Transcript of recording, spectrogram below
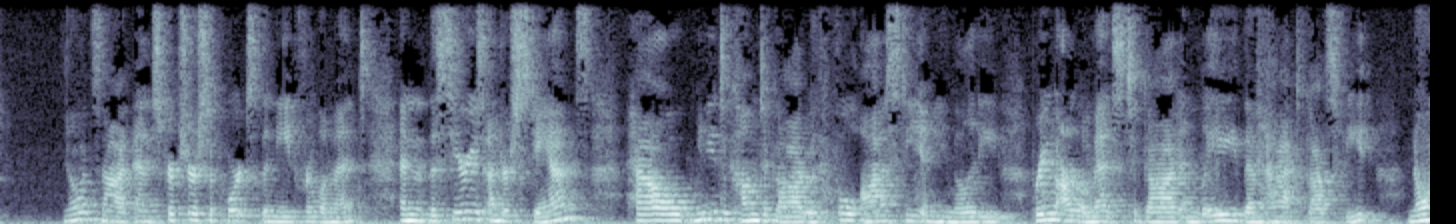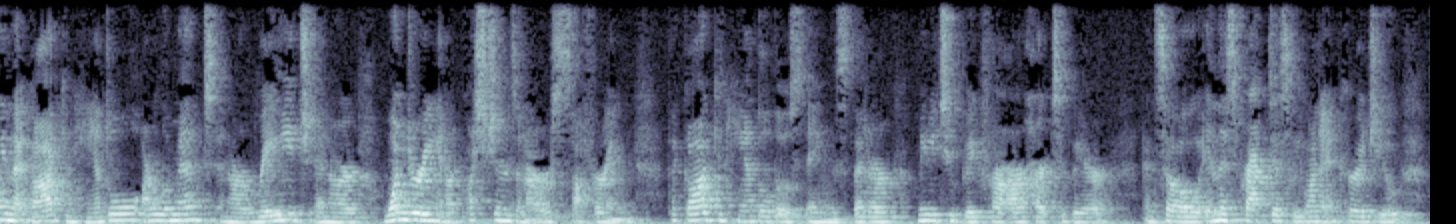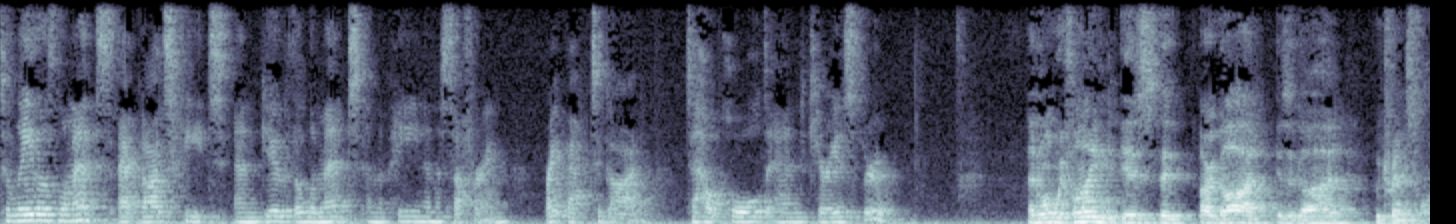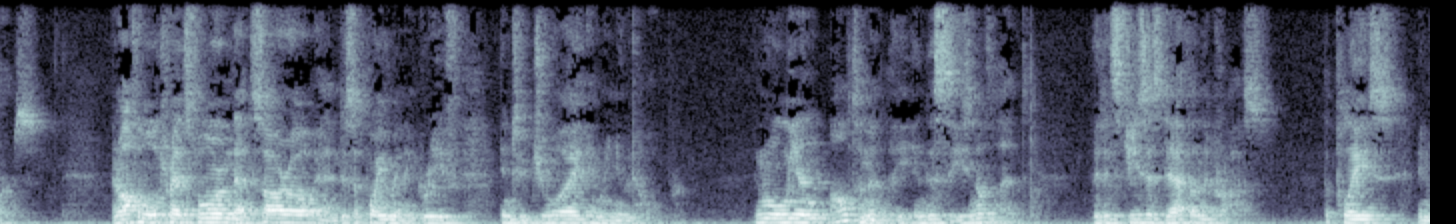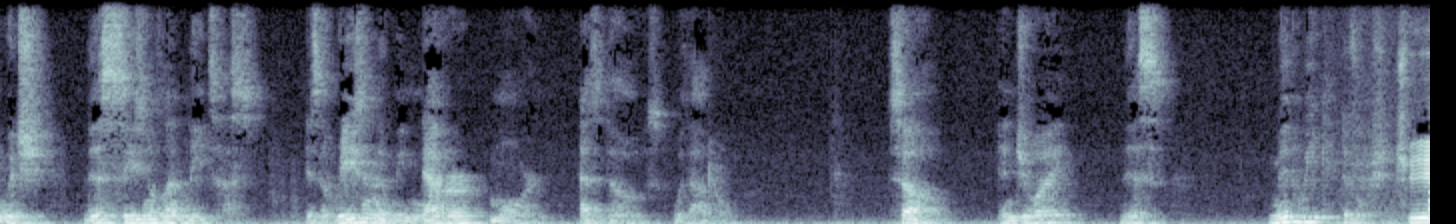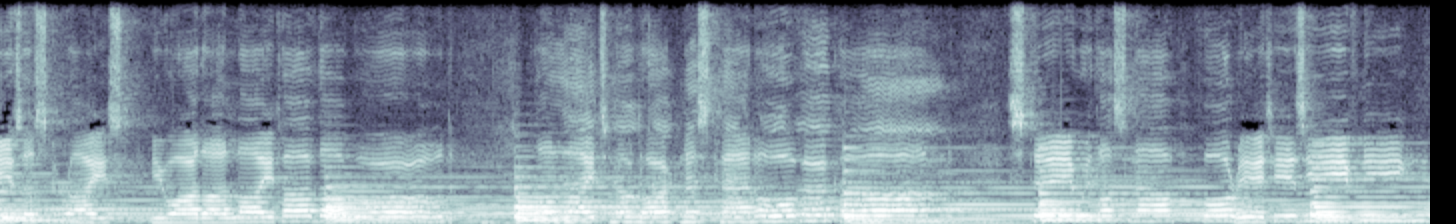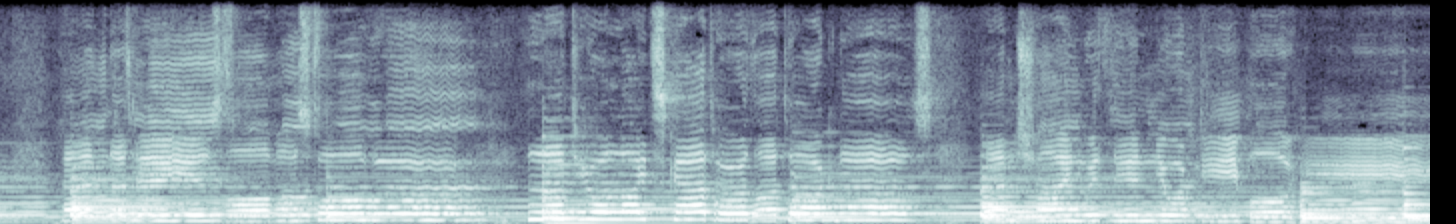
No, it's not. And scripture supports the need for lament. And the series understands how we need to come to God with full honesty and humility, bring our laments to God and lay them at God's feet, knowing that God can handle our lament and our rage and our wondering and our questions and our suffering, that God can handle those things that are maybe too big for our heart to bear. And so in this practice, we want to encourage you to lay those laments at God's feet and give the lament and the pain and the suffering right back to God to help hold and carry us through. And what we find is that our God is a God who transforms. And often will transform that sorrow and disappointment and grief into joy and renewed hope. And we'll learn ultimately in this season of Lent that it's Jesus' death on the cross the place in which this season of Lent leads us is the reason that we never mourn as those without hope. So, enjoy this midweek devotion. Jesus Christ, you are the light of the world, the light no darkness can overcome. Stay with us now, for it is evening and the day is almost over. Let your light scatter the darkness and shine within your people here.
